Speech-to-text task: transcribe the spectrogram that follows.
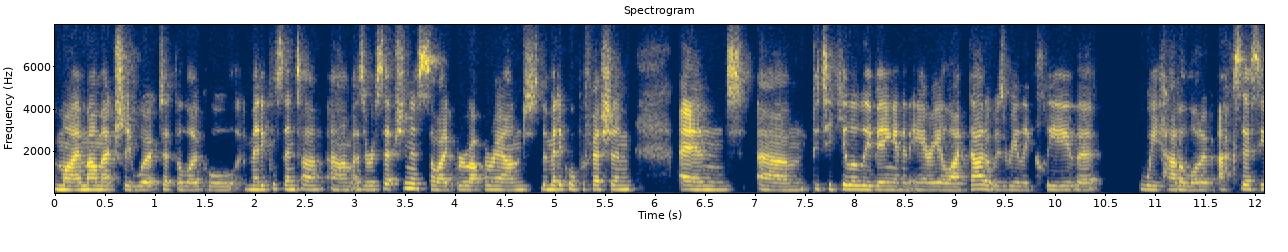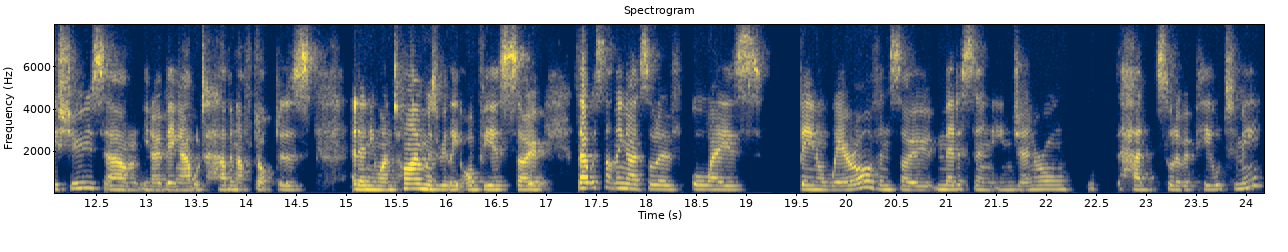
my mum actually worked at the local medical centre um, as a receptionist, so I grew up around the medical profession, and um, particularly being in an area like that, it was really clear that we had a lot of access issues. Um, you know, being able to have enough doctors at any one time was really obvious. So that was something I'd sort of always been aware of, and so medicine in general had sort of appealed to me,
